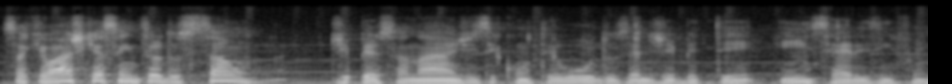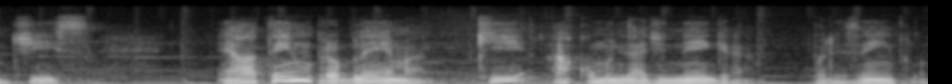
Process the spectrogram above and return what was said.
Só que eu acho que essa introdução de personagens e conteúdos LGBT em séries infantis, ela tem um problema que a comunidade negra, por exemplo,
